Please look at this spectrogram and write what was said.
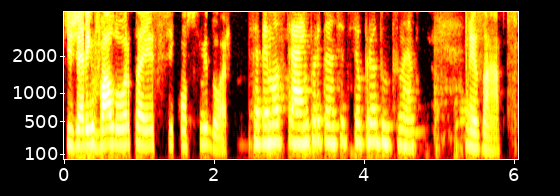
que gerem valor para esse consumidor. Saber mostrar a importância do seu produto, né? Exato.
